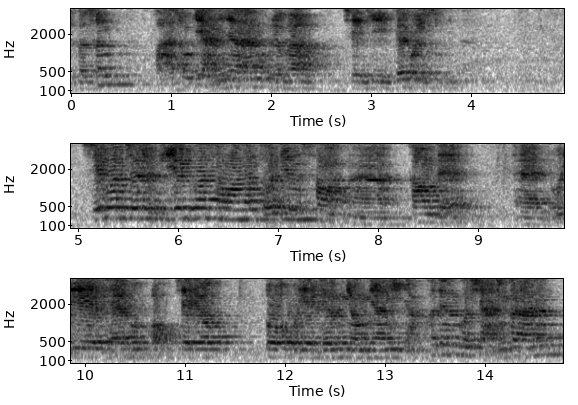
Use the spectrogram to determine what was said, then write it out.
이것은 과속이 아니냐라는 우려가 제기되고 있습니다. 세 번째는 비핵화 상황을 더딘 상황 어, 가운데 에, 우리의 대북 억제력 또 우리의 대응 역량이 약화되는 것이 아닌가라는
